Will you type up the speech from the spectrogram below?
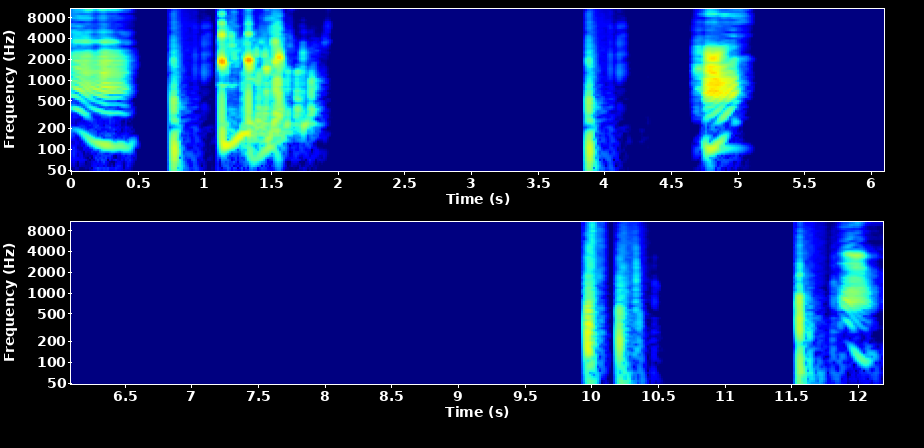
Ah. Huh? Huh? Huh?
